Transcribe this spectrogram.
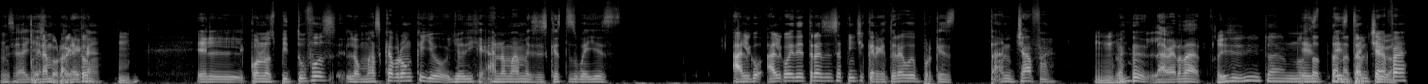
O sea, ya ¿Es eran correcto? pareja. El, con los pitufos, lo más cabrón que yo, yo dije, ah, no mames, es que estos güeyes. Algo, algo hay detrás de esa pinche caricatura, güey, porque es tan chafa. La verdad. Sí, sí, sí. está- no es está tan es tan atractiva. chafa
